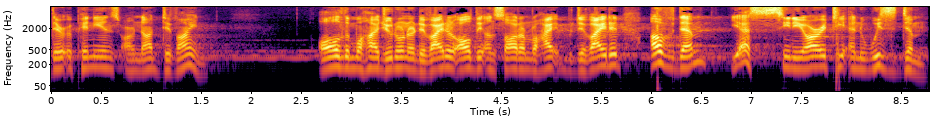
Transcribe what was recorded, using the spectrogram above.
their opinions are not divine. All the Muhajirun are divided, all the Ansar are divided. Of them, yes, seniority and wisdom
